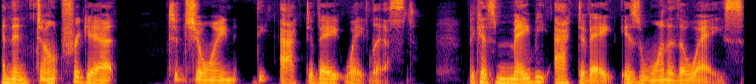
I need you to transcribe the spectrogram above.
And then don't forget to join the Activate waitlist because maybe Activate is one of the ways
